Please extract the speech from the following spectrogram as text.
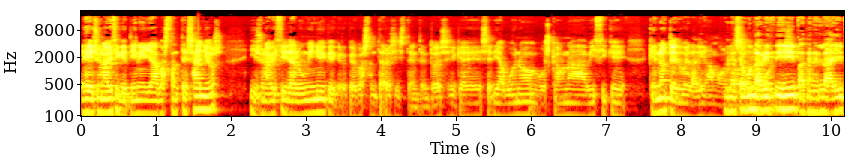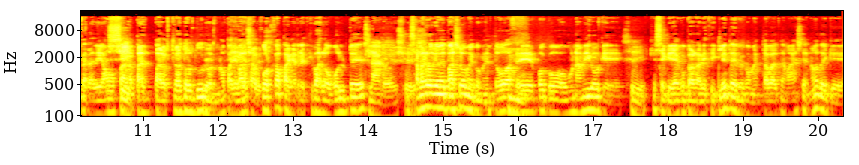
es una bici que tiene ya bastantes años y es una bici de aluminio y que creo que es bastante resistente. Entonces sí que sería bueno buscar una bici que, que no te duela, digamos. Una segunda bici para tenerla ahí, para digamos, para, para, los tratos duros, ¿no? Para llevar esa forja, para que recibas los golpes. Claro, eso ¿Sabes lo que me pasó? Me comentó hace mm. poco un amigo que, que se quería comprar la bicicleta y me comentaba el tema ese, ¿no? De que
